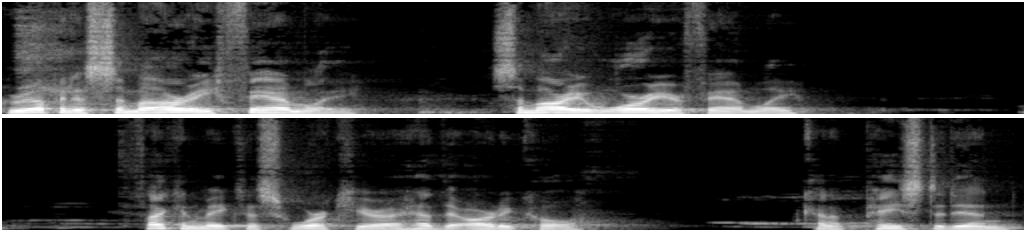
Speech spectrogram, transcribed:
grew up in a Samurai family, Samurai warrior family. If I can make this work here, I had the article kind of pasted in.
